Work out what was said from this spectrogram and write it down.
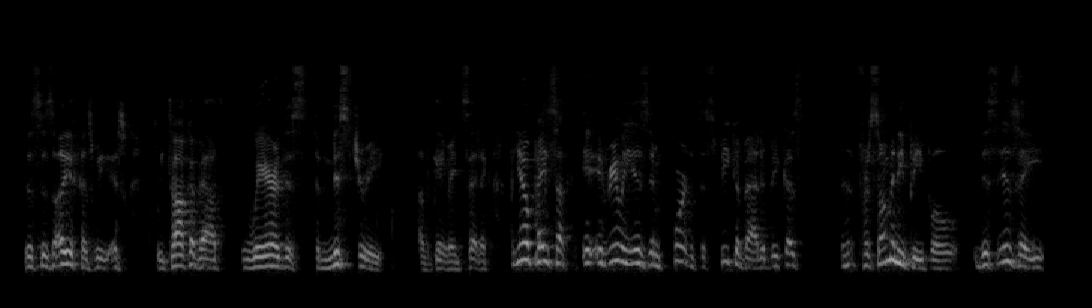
this is as we as we talk about where this the mystery of Gerei Tzedek. But you know, Pesach, it, it really is important to speak about it because for so many people, this is a uh,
